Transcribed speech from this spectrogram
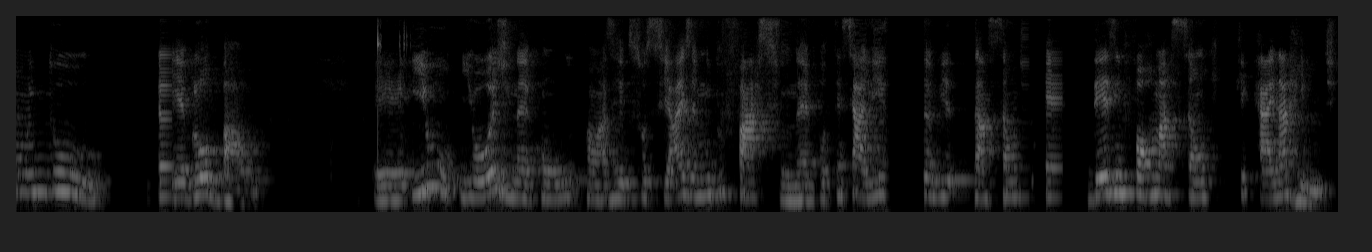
muito é global. É, e, o, e, hoje, né, com, com, as redes sociais, é muito fácil, né? Potencializa a visualização de desinformação que, que cai na rede.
